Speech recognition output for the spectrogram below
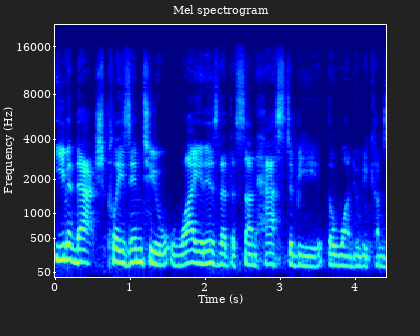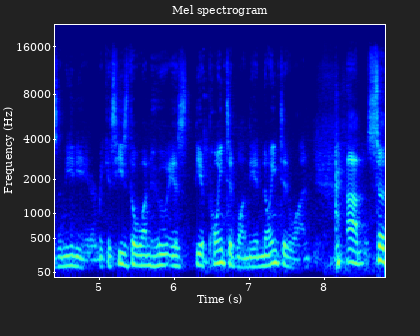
Even that plays into why it is that the Son has to be the one who becomes the mediator, because he's the one who is the appointed one, the anointed one. Um, so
